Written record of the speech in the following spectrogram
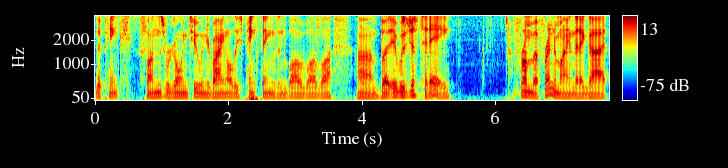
the pink funds were going to when you're buying all these pink things and blah blah blah blah. Um, but it was just today from a friend of mine that I got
